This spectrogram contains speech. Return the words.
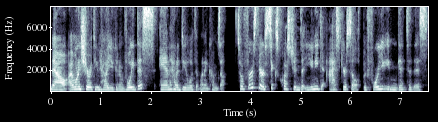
Now i want to share with you how you can avoid this and how to deal with it when it comes up. So first there are six questions that you need to ask yourself before you even get to this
